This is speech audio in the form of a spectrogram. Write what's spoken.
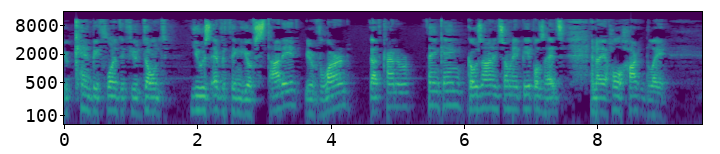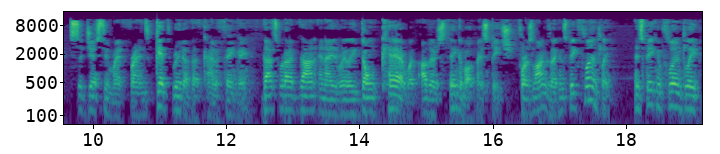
You can't be fluent if you don't use everything you've studied, you've learned. That kind of thinking goes on in so many people's heads, and I wholeheartedly suggest to my friends, get rid of that kind of thinking. That's what I've done, and I really don't care what others think about my speech, for as long as I can speak fluently. And speaking fluently,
